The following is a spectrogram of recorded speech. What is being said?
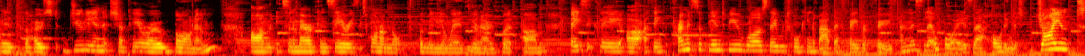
with the host Julian Shapiro Barnum. Um, it's an American series. It's one I'm not familiar with, you know, but um, basically, uh, I think the premise of the interview was they were talking about their favorite foods, and this little boy is there holding this giant,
